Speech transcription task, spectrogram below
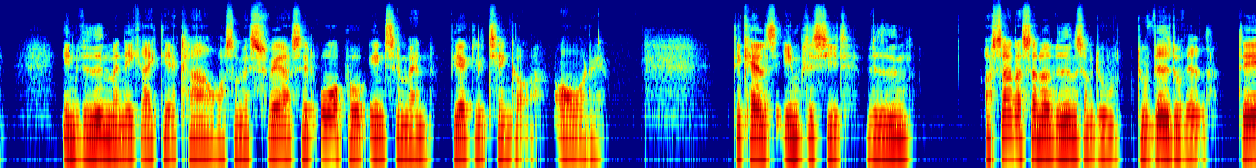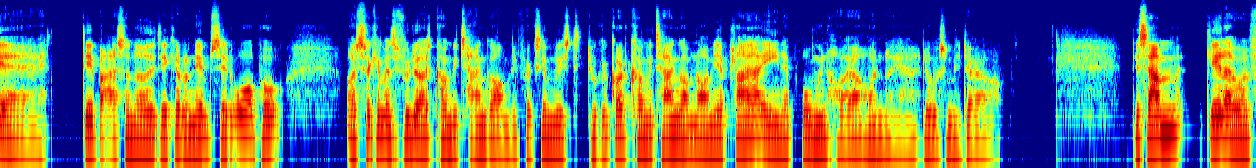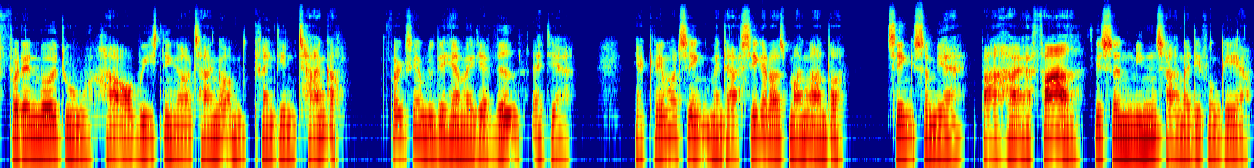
en viden, man ikke rigtig er klar over, som er svær at sætte ord på, indtil man virkelig tænker over det. Det kaldes implicit viden. Og så er der så noget viden, som du, du ved, du ved. Det er, det er bare sådan noget, det kan du nemt sætte ord på, og så kan man selvfølgelig også komme i tanker om det. For eksempel, hvis du kan godt komme i tanker om, når jeg plejer en at bruge min højre hånd, når jeg låser min dør op. Det samme gælder jo for den måde, du har opvisninger og tanker omkring dine tanker. For eksempel det her med, at jeg ved, at jeg, jeg glemmer ting, men der er sikkert også mange andre ting, som jeg bare har erfaret. Det er sådan, mine tanker de fungerer.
